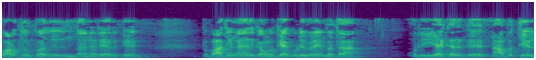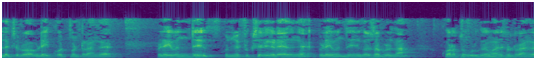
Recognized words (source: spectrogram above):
வாழைத்தோப்பு அது இதுன்னு தான் நிறையா இருக்குது இப்போ பார்த்தீங்கன்னா இதுக்கு அவங்க கேட்கக்கூடிய விலையும் பார்த்தா ஒரு ஏக்கருக்கு நாற்பத்தி ஏழு லட்ச ரூபா விலை கோட் பண்ணுறாங்க விலை வந்து கொஞ்சம் ஃபிக்ஸ்டு கிடையாதுங்க. விலை வந்து நெகோசபிள் தான். குறைச்சும் கொடுக்குற மாதிரி சொல்கிறாங்க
